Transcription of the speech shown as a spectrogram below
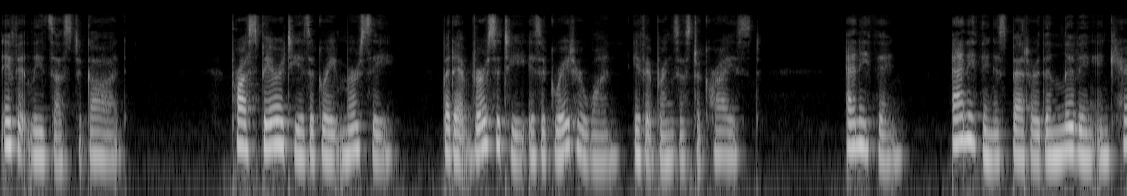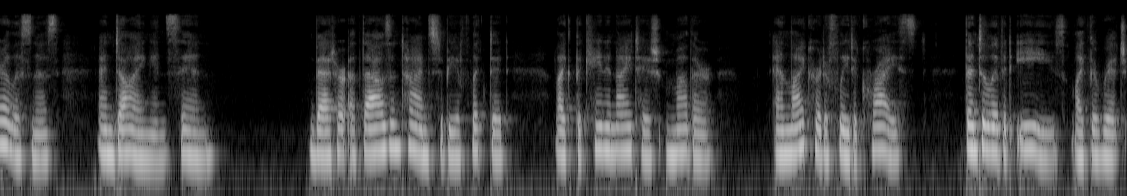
if it leads us to God. Prosperity is a great mercy, but adversity is a greater one, if it brings us to Christ. Anything, anything is better than living in carelessness and dying in sin. Better a thousand times to be afflicted, like the Canaanitish mother, and like her to flee to Christ, than to live at ease like the rich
